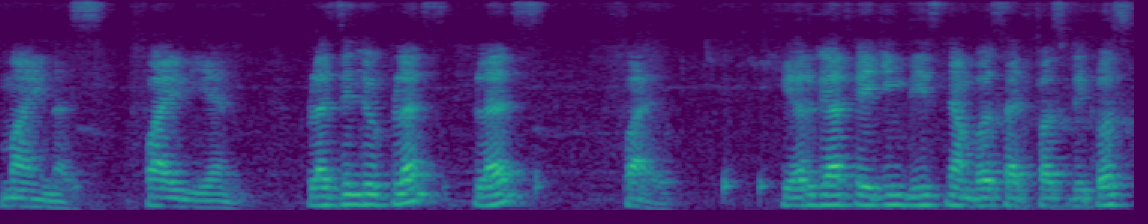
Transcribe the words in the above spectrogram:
minus 5n plus into plus plus 5 here we are taking these numbers at first because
